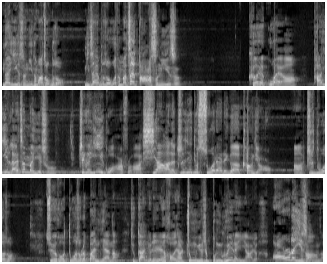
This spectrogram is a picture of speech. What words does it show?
那意思你他妈走不走？你再不走，我他妈再打死你一次。可也怪啊，他一来这么一出，这个易寡妇啊，吓得直接就缩在这个炕角啊，直哆嗦。最后哆嗦了半天呢，就感觉这人好像终于是崩溃了一样，就嗷的一嗓子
